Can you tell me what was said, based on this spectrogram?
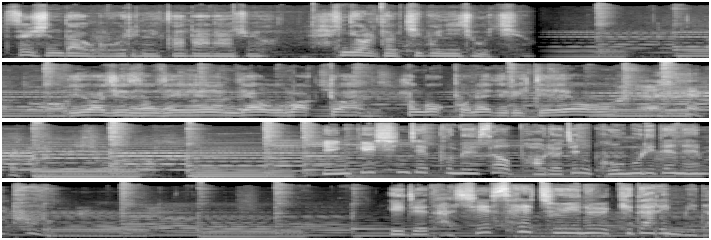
쓰신다고 그러니까 난 아주 한결 더 기분이 좋지요. 이화진 선생님, 내가 음악도 한 곡 보내드릴게요. 인기 신제품에서 버려진 고물이 된 앰프. 이제 다시 새 주인을 기다립니다.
